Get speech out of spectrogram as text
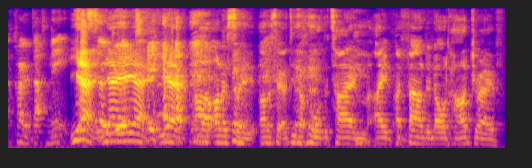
I can't. That's me. Yeah, so yeah, good. yeah, yeah, yeah. Oh, honestly, honestly, I do that all the time. I, I found an old hard drive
